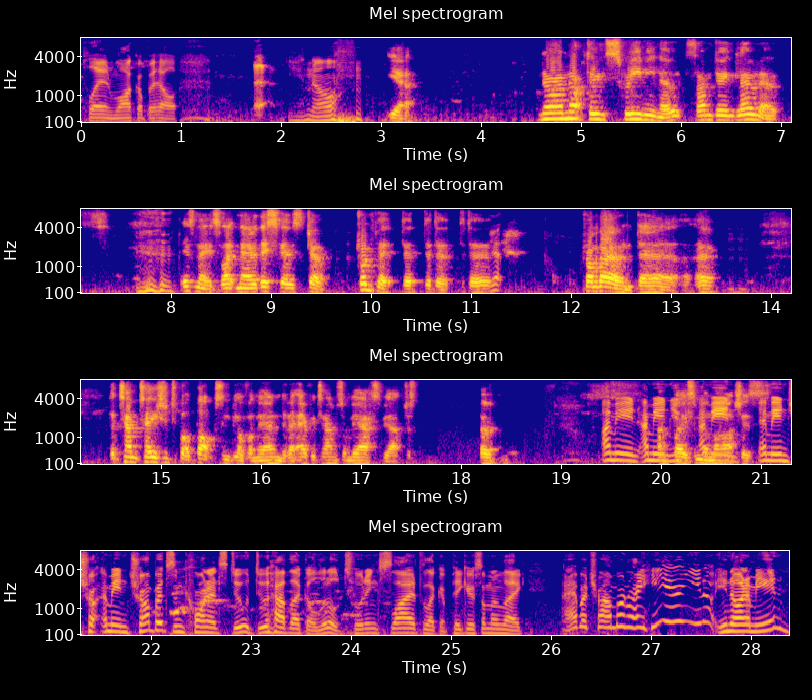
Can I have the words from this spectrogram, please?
play and walk up a hill. You know. yeah. No, I'm not doing screamy notes. I'm doing low notes, isn't it? It's like no, this goes Joe. Trumpet, da, da, da. Yep. trombone. Da, uh. Mhm. The temptation to put a boxing glove on the end of it every time somebody asks me that just. Uh, I mean, I mean, you, I mean, marches. I mean, tr- I mean, trumpets and cornets do do have like a little tuning slide for like a pick or something. Like, I have a trombone right here. You know, you know what I mean?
